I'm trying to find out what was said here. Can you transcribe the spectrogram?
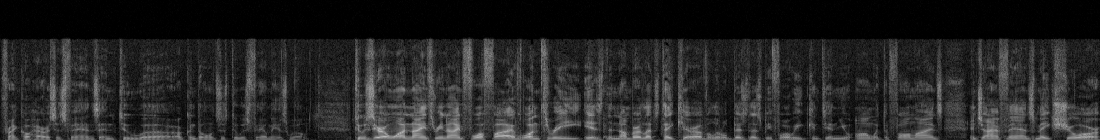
Franco Harris's fans, and to uh, our condolences to his family as well. 201 939 4513 is the number. Let's take care of a little business before we continue on with the phone lines. And Giant fans, make sure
